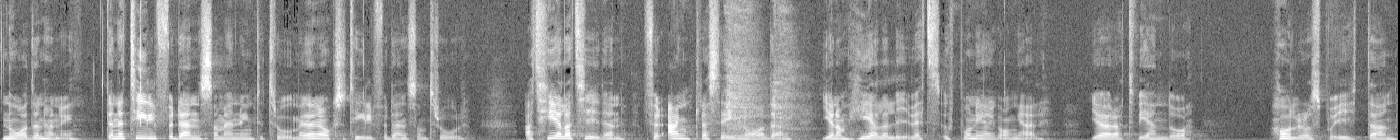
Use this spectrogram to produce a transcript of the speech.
nåden hörni. Den är till för den som ännu inte tror, men den är också till för den som tror. Att hela tiden förankra sig i nåden genom hela livets upp och nedgångar gör att vi ändå håller oss på ytan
